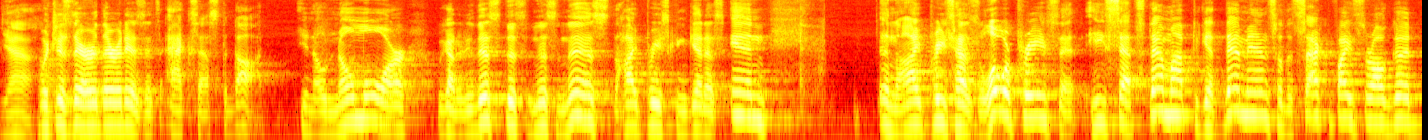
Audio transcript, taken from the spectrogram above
Yeah, Which is there, there it is, it's access to God. You know, no more, we got to do this, this, and this, and this. The high priest can get us in. And the high priest has the lower priest that he sets them up to get them in, so the sacrifices are all good.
